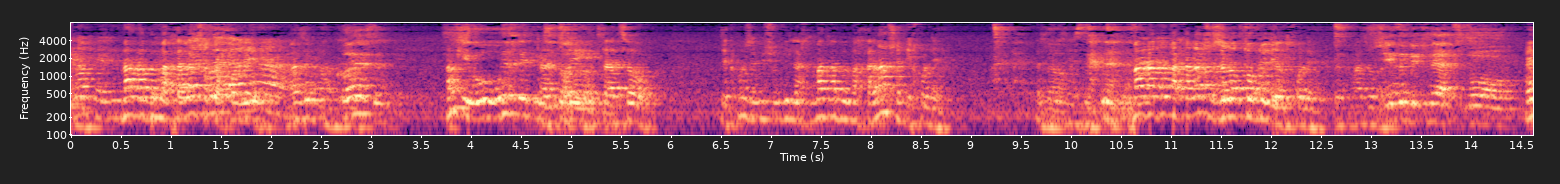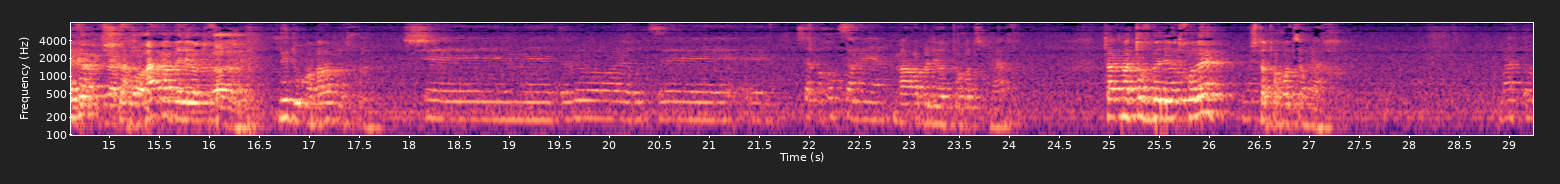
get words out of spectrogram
אתה אוקיי. מה רע במחלה שאתה חולה? מה זה? כואב. אה? כי הוא יחליט אם זה טוב לא. תעצור. זה כמו שמישהו יגיד לך, מה רע במחלה שאני חולה? לא. מה רע במחלה שזה לא טוב לי להיות חולה? שאם זה בפני עצמו... רגע, מה רע בלהיות חולה? תני דוגמה, מה רע בלהיות חולה? שאתה לא רוצה, שאתה פחות שמח. מה רע בלהיות פחות שמח? את יודעת מה טוב בלהיות חולה? שאתה פחות שמח. מה טוב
